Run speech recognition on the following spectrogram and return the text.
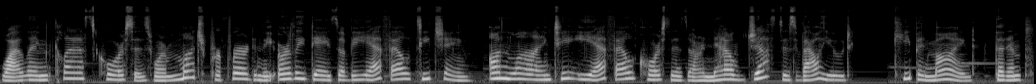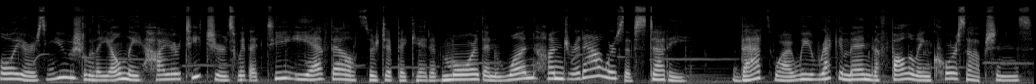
while in-class courses were much preferred in the early days of EFL teaching, online TEFL courses are now just as valued. Keep in mind that employers usually only hire teachers with a TEFL certificate of more than 100 hours of study. That's why we recommend the following course options.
